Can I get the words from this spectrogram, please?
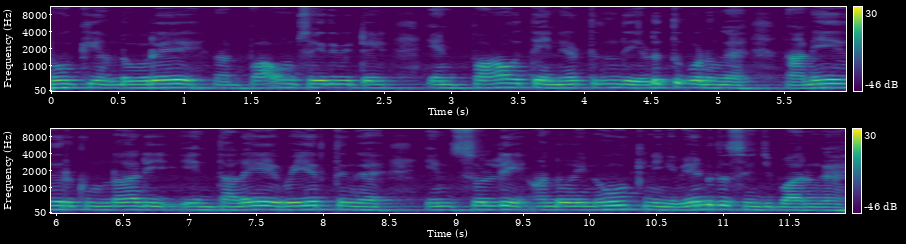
நோக்கி ஆண்டவரே நான் பாவம் செய்துவிட்டேன். என் பாவத்தை என் இடத்திலிருந்து எடுத்து போடுங்க. நான் அநேகருக்கு முன்னாடி என் தலையை உயர்த்துங்க என் சொல்லி ஆண்டவரை நோக்கி நீங்கள் வேண்டுதல் செஞ்சு பாருங்கள்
